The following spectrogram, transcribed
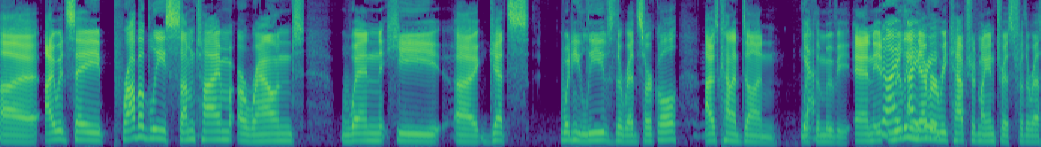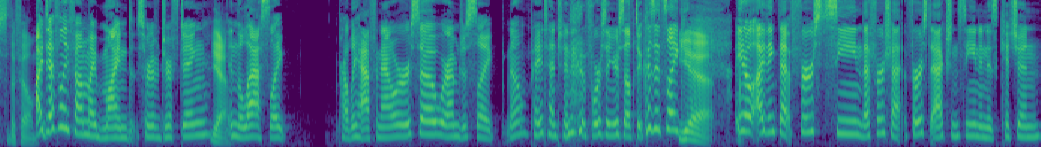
Uh, I would say probably sometime around when he uh, gets when he leaves the red circle, I was kind of done with Yeah. the movie, and it No, I- really I never agree. recaptured my interest for the rest of the film. I definitely found my mind sort of drifting. Yeah. In the last like probably half an hour or so, where I'm just like, no, pay attention, forcing yourself to, because it's like yeah, you know, I think that first scene, that first first action scene in his kitchen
